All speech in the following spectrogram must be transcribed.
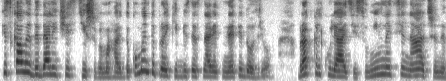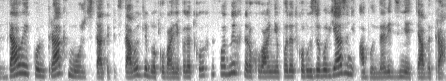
Фіскали дедалі частіше вимагають документи, про які бізнес навіть не підозрював. Брак калькуляцій, сумнівна ціна чи невдалий контракт можуть стати підставою для блокування податкових накладних, нарахування податкових зобов'язань або навіть зняття витрат.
